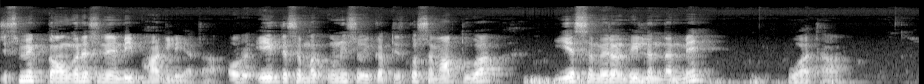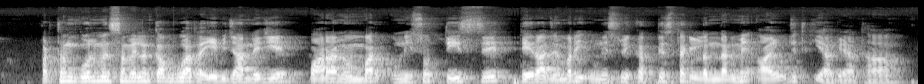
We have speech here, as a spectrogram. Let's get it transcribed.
जिसमें कांग्रेस ने भी भाग लिया था और 1 दिसंबर 1931 को समाप्त हुआ। यह सम्मेलन भी लंदन में हुआ था। प्रथम गोलमेज सम्मेलन कब हुआ था? ये भी जान लीजिए। 12 नवंबर 1930 से 13 जनवरी 1931 तक लंदन में आयोजित किया गया था।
